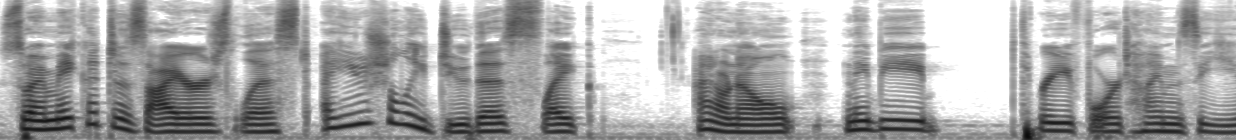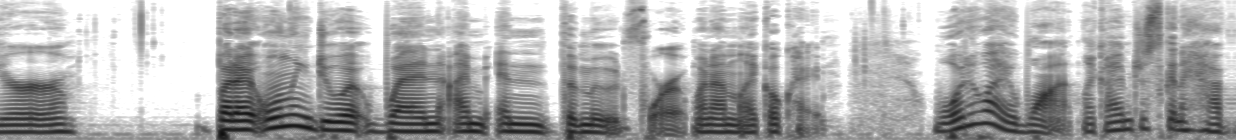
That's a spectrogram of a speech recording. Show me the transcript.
So I make a desires list. I usually do this like I don't know, maybe 3 4 times a year, but I only do it when I'm in the mood for it. When I'm like, okay, what do I want? Like I'm just going to have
